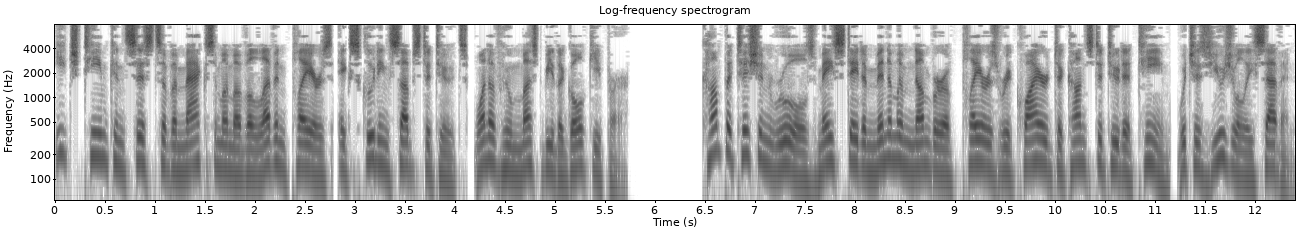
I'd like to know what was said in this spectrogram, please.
each team consists of a maximum of 11 players excluding substitutes, one of whom must be the goalkeeper. Competition rules may state a minimum number of players required to constitute a team, which is usually seven.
